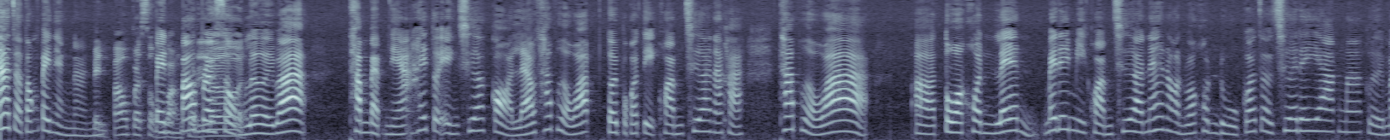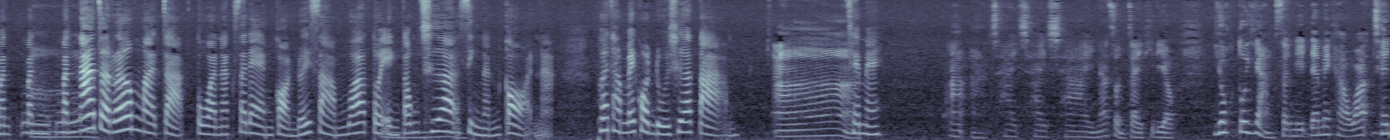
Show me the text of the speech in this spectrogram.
น่าจะต้องเป็นอย่างนั้น เป็นเป้าประสงค์เป็นหวังเป้าผลประสงเลิค์ศเลยว่าทำแบบเนี้ยให้ตัวเองเชื่อก่อนแล้วถ้าเผื่อว่าโดยปกติความเชื่อนะคะ ถ้าเผื่อว่าเอ่อตัวคนเล่นไม่ได้มีความเชื่อแน่นอนว่าคนดูก็จะเชื่อได้ยากมากเลย มันมันมันน่าจะเริ่มมาจากตัวนักแสดงก่อนด้วยซ้ำว่าตัวเองต้องเชื่อสิ่งนั้นก่อนน่ะเพื่อทำให้คนดูเชื่อตามอ่าใช่ไหม อ่าอ่าใช่ใช่ใช่น่าสนใจทีเดียว ยกตัวอย่างสักนิดได้ไหมคะว่า เช่น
